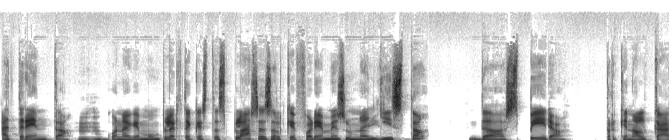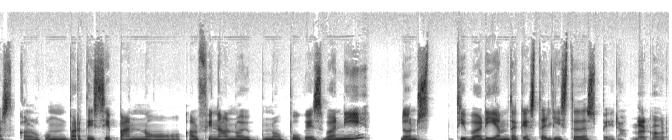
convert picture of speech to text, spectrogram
a 30. Uh -huh. Quan haguem omplert aquestes places, el que farem és una llista d'espera, perquè en el cas que algun participant no, al final no, no pogués venir, doncs tibaríem d'aquesta llista d'espera. D'acord.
